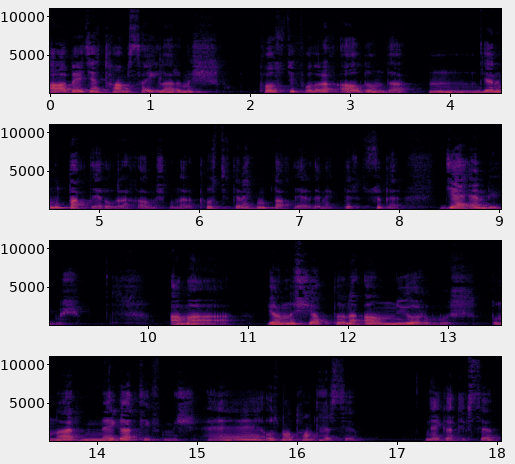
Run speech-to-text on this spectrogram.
ABC tam sayılarmış. Pozitif olarak aldığında hmm, yani mutlak değer olarak almış bunları. Pozitif demek mutlak değer demektir. Süper. C en büyükmüş. Ama yanlış yaptığını anlıyormuş. Bunlar negatifmiş. He, o zaman tam tersi. Negatifse.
